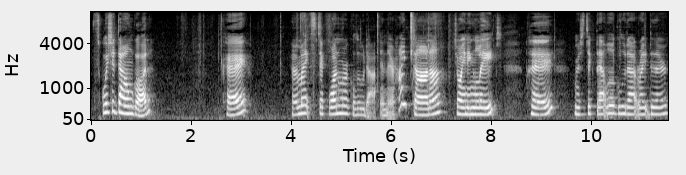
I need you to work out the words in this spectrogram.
Squish it down good. Okay. I might stick one more glue dot in there. Hi, Donna, joining late. Okay, I'm gonna stick that little glue dot right there.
